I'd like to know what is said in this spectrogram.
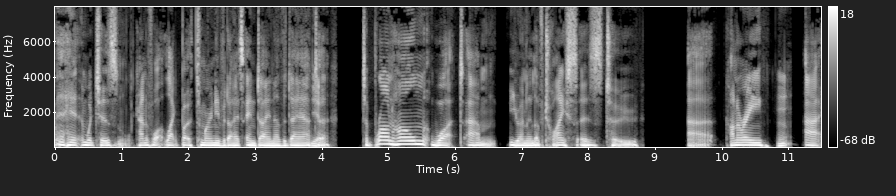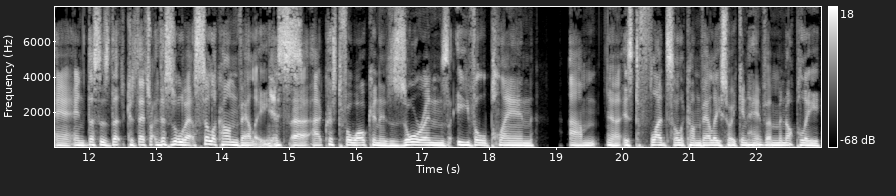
eh, which is kind of what like both Tomorrow Never Dies and Die Another Day are Yeah. to to Brosnan. What um You Only Live Twice is to uh, Connery. Mm. Uh, and, and this is that because that's right. This is all about Silicon Valley. Yes. It's, uh, uh, Christopher Walken is Zorin's evil plan um, uh, is to flood Silicon Valley so he can have a monopoly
